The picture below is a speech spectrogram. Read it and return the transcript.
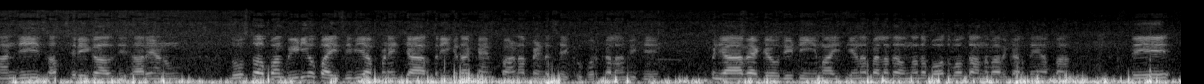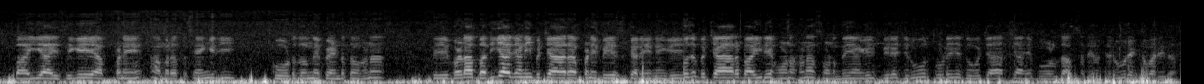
ਹਾਂਜੀ, ਸਤਿ ਸ੍ਰੀ ਅਕਾਲ ਜੀ ਸਾਰਿਆਂ ਨੂੰ। ਦੋਸਤੋ, ਆਪਾਂ ਵੀਡੀਓ ਪਾਈ ਸੀ ਵੀ ਆਪਣੇ 4 ਤਰੀਕ ਦਾ ਕੈਂਪ ਆ ਨਾ ਪਿੰਡ ਸੇਖੂਪੁਰ ਕਲਾਂ ਵਿਖੇ। ਪੰਜਾਬ ਐਗਰੋ ਦੀ ਟੀਮ ਆਈ ਸੀ ਨਾ, ਪਹਿਲਾਂ ਤਾਂ ਉਹਨਾਂ ਦਾ ਬਹੁਤ-ਬਹੁਤ ਧੰਨਵਾਦ ਕਰਦੇ ਹਾਂ ਆਪਾਂ। ਤੇ ਬਾਈ ਆਏ ਸੀਗੇ ਆਪਣੇ ਅਮਰਤ ਸਿੰਘ ਜੀ, ਕੋਟ ਦੋਨੇ ਪਿੰਡ ਤੋਂ, ਹਨਾ। ਤੇ ਬੜਾ ਵਧੀਆ ਜਾਨੀ ਵਿਚਾਰ ਆਪਣੇ ਪੇਸ਼ ਕਰੇ ਨੇਗੇ। ਉਹਦੇ ਵਿਚਾਰ ਬਾਈ ਦੇ ਹੁਣ, ਹਨਾ, ਸੁਣਦੇ ਆਂਗੇ। ਵੀਰੇ ਜਰੂਰ ਥੋੜੇ ਜਿਹੇ ਦੋ ਚਾਰ ਚਾਹੇ ਬੋਲ ਦੱਸ ਦਿਓ ਜਰੂਰ ਇੱਕ ਵਾਰੀ ਦੱਸ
